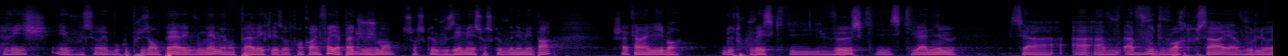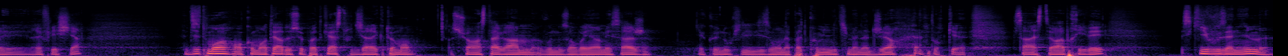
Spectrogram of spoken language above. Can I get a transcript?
riche et vous serez beaucoup plus en paix avec vous-même et en paix avec les autres. Encore une fois, il n'y a pas de jugement sur ce que vous aimez, sur ce que vous n'aimez pas. Chacun est libre de trouver ce qu'il veut, ce qui, ce l'anime c'est à, vous, de voir tout ça et à vous de le réfléchir. Dites-moi en commentaire de ce podcast ou directement sur Instagram, vous nous envoyez un message. Il n'y a que nous qui les lisons, on n'a pas de community manager, donc euh, ça restera privé. Ce qui vous anime,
